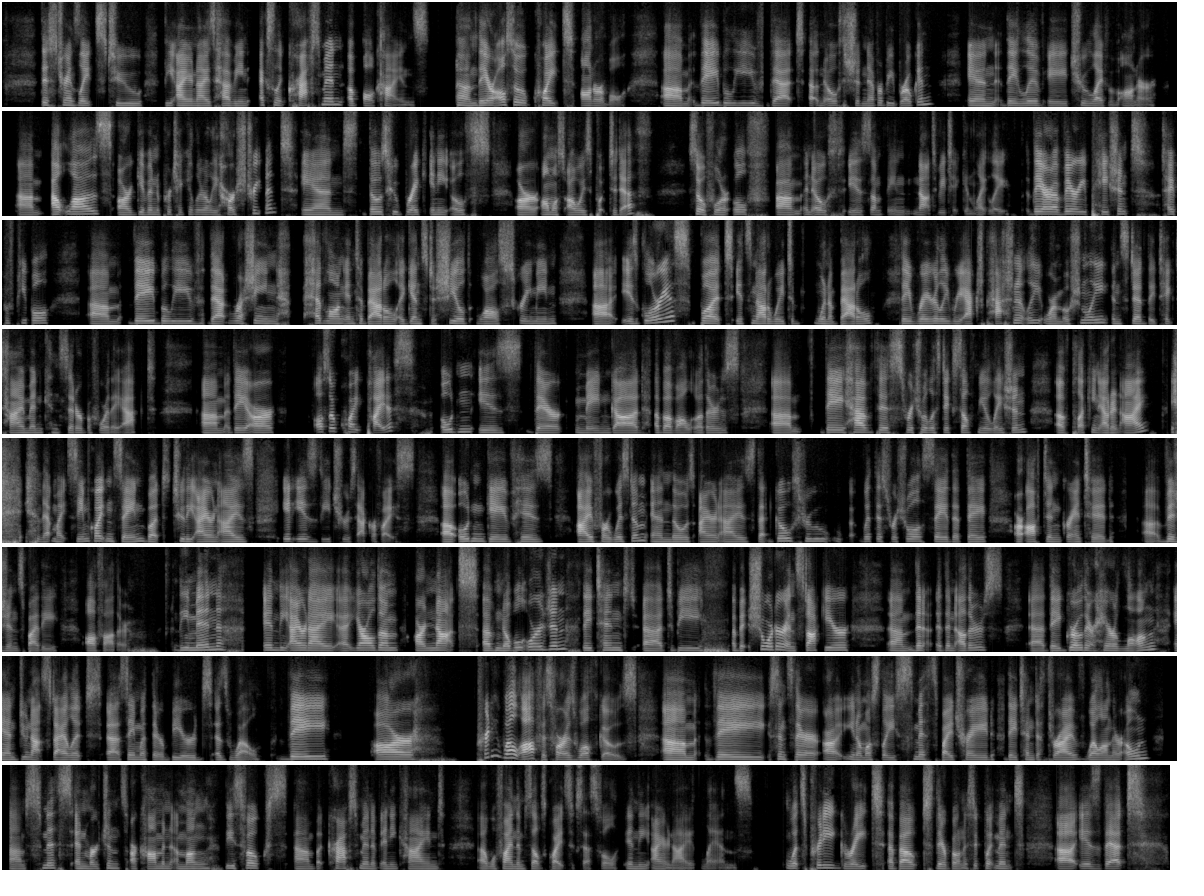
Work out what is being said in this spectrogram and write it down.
This translates to the Iron Eyes having excellent craftsmen of all kinds. Um, they are also quite honorable. Um, they believe that an oath should never be broken, and they live a true life of honor. Um, outlaws are given particularly harsh treatment, and those who break any oaths are almost always put to death. So for Ulf, um, an oath is something not to be taken lightly. They are a very patient type of people. Um, they believe that rushing headlong into battle against a shield while screaming uh, is glorious, but it's not a way to win a battle. They rarely react passionately or emotionally. Instead, they take time and consider before they act. Um, they are also quite pious. Odin is their main god above all others. Um, they have this ritualistic self mutilation of plucking out an eye. that might seem quite insane, but to the Iron Eyes, it is the true sacrifice. Uh, Odin gave his eye for wisdom, and those iron eyes that go through with this ritual say that they are often granted uh, visions by the Allfather. The men in the Iron Eye uh, Jarldom are not of noble origin. They tend uh, to be a bit shorter and stockier um, than than others. Uh, they grow their hair long and do not style it. Uh, same with their beards as well. They are pretty well off as far as wealth goes. Um, they, since they're, uh, you know, mostly smiths by trade, they tend to thrive well on their own. Um, smiths and merchants are common among these folks, um, but craftsmen of any kind uh, will find themselves quite successful in the Iron Eye lands. What's pretty great about their bonus equipment uh, is that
